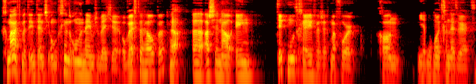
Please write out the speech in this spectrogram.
gemaakt met de intentie om beginnende ondernemers een beetje op weg te helpen. ja. Als je nou één tip moet geven, zeg maar, voor gewoon, je hebt nog nooit genetwerkt,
